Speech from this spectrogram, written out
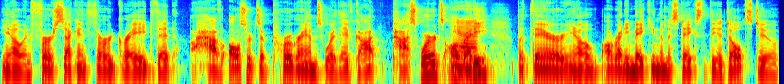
you know in first second third grade that have all sorts of programs where they've got passwords already yeah but they're you know already making the mistakes that the adults do.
